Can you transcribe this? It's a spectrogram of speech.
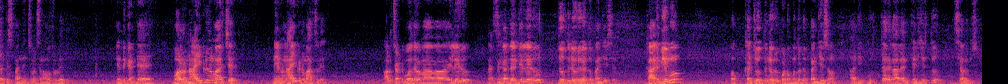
పెద్ద స్పందించవలసిన అవసరం లేదు. ఎందుకంటే వాళ్ళ నాయకులను మార్చారు. నేను నాయకుడిని మార్చలేదు. వాళ్ళు చట్టబోధ వెళ్ళారు. నరసింహ దగ్గరికి వెళ్ళారు. జ్యోతులు ఎవరి గారితో పనిచేశారు. కానీ మేము ఒక్క జ్యోతులు ఎవరు కుటుంబంతో పనిచేసాం అది పూర్తి ఎరగాలని తెలియజేస్తూ సెలవు తీసుకున్నాం.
